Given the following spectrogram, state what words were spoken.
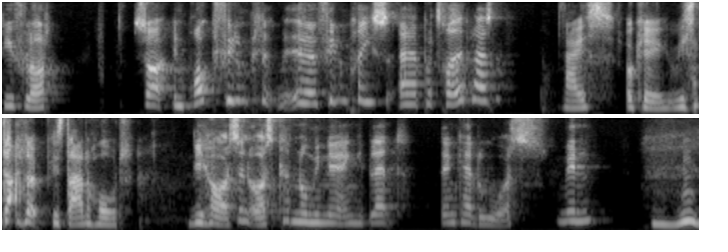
De er flot. Så en brugt film, øh, filmpris er på tredjepladsen. Nice. Okay, vi starter, vi starter hårdt. Vi har også en Oscar-nominering iblandt. Den kan du også vinde. Mm-hmm.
